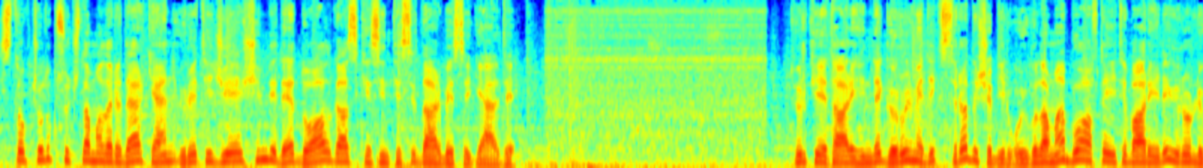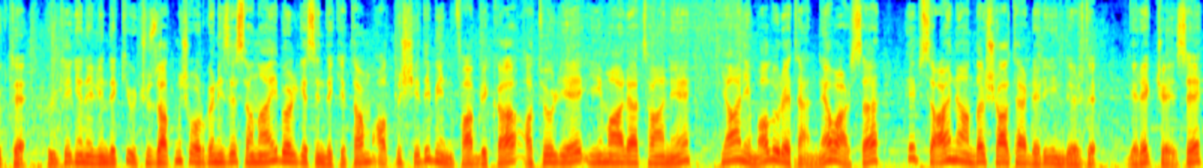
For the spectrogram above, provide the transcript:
stokçuluk suçlamaları derken üreticiye şimdi de doğal gaz kesintisi darbesi geldi. Türkiye tarihinde görülmedik sıra dışı bir uygulama bu hafta itibariyle yürürlükte. Ülke genelindeki 360 organize sanayi bölgesindeki tam 67 bin fabrika, atölye, imalathane yani mal üreten ne varsa hepsi aynı anda şalterleri indirdi. Gerekçe ise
